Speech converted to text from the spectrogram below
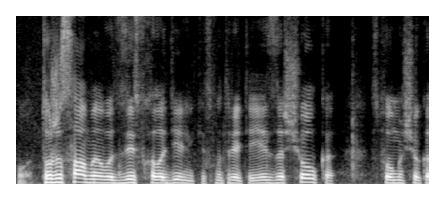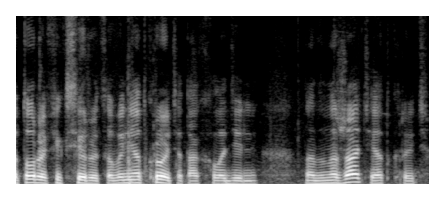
Вот. То же самое вот здесь в холодильнике. Смотрите, есть защелка, с помощью которой фиксируется. Вы не откроете так холодильник. Надо нажать и открыть.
